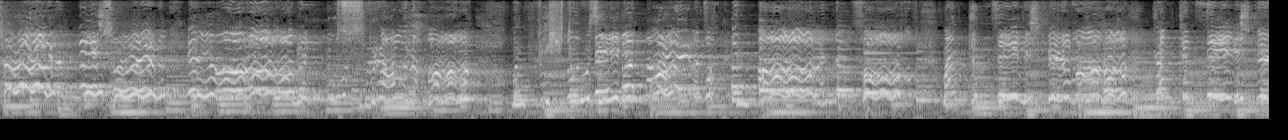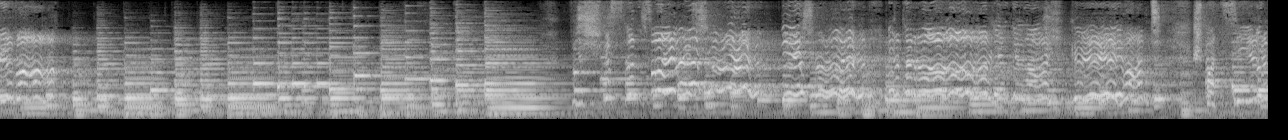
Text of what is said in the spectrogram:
Schön, wie schön, wir haben nussbraun Haar und Pflicht um sieben einen Saft im Ahnen sie nicht für wahr, dann kennt sie nicht für wahr. Wir Schwestern zwei, wie schön, wie schön, wir tragen gleich gewandt, spazieren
